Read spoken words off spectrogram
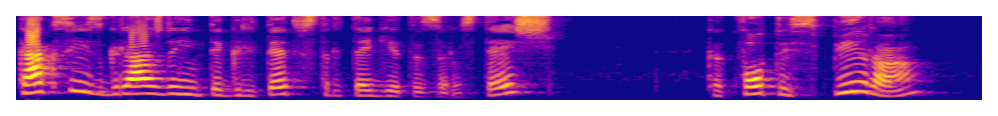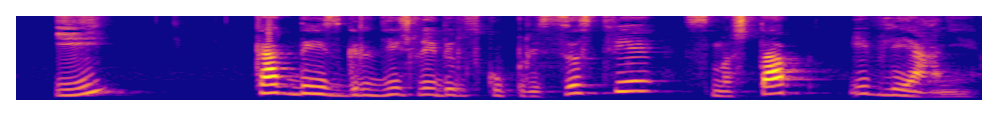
как се изгражда интегритет в стратегията за растеж, какво те спира и как да изградиш лидерско присъствие с мащаб и влияние.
